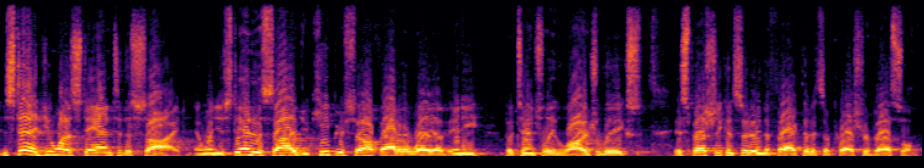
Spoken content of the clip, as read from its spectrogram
Instead, you want to stand to the side. And when you stand to the side, you keep yourself out of the way of any potentially large leaks, especially considering the fact that it's a pressure vessel.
